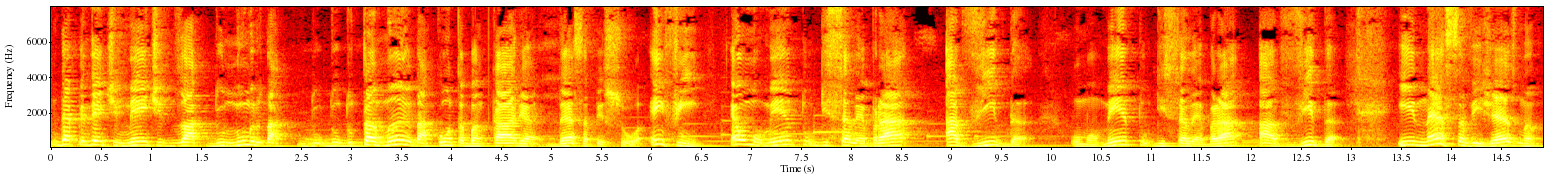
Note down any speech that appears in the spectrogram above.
independentemente da, do número, da, do, do tamanho da conta bancária dessa pessoa. Enfim, é o momento de celebrar a vida. O momento de celebrar a vida. E nessa vigésima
